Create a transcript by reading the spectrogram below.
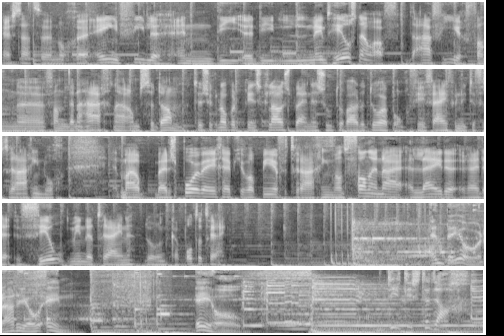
Er staat eh, nog eh, één file en die, eh, die neemt heel snel af. De A4 van, eh, van Den Haag naar Amsterdam. Tussen knop het Prins Klausplein en Dorp ongeveer vijf minuten vertraging nog. Maar bij de spoorwegen heb je wat meer vertraging. Want van en naar Leiden rijden veel minder treinen door een kapotte trein. NPO Radio 1. EO. Dit is de dag.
